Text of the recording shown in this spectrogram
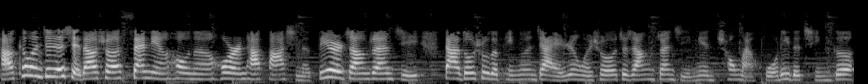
好，课文接着写到说，三年后呢，Horan 他发行了第二张专辑，大多数的评论家也认为说，这张专辑里面充满活力的情歌，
